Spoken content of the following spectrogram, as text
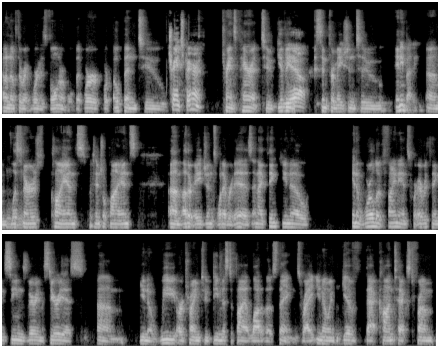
I don't know if the right word is vulnerable, but we're we're open to transparent transparent to giving yeah. this information to anybody um, mm-hmm. listeners clients potential clients um, other agents whatever it is and i think you know in a world of finance where everything seems very mysterious um, you know, we are trying to demystify a lot of those things, right? You know, and give that context from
